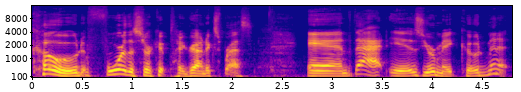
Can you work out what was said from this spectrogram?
Code for the Circuit Playground Express. And that is your MakeCode Minute.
